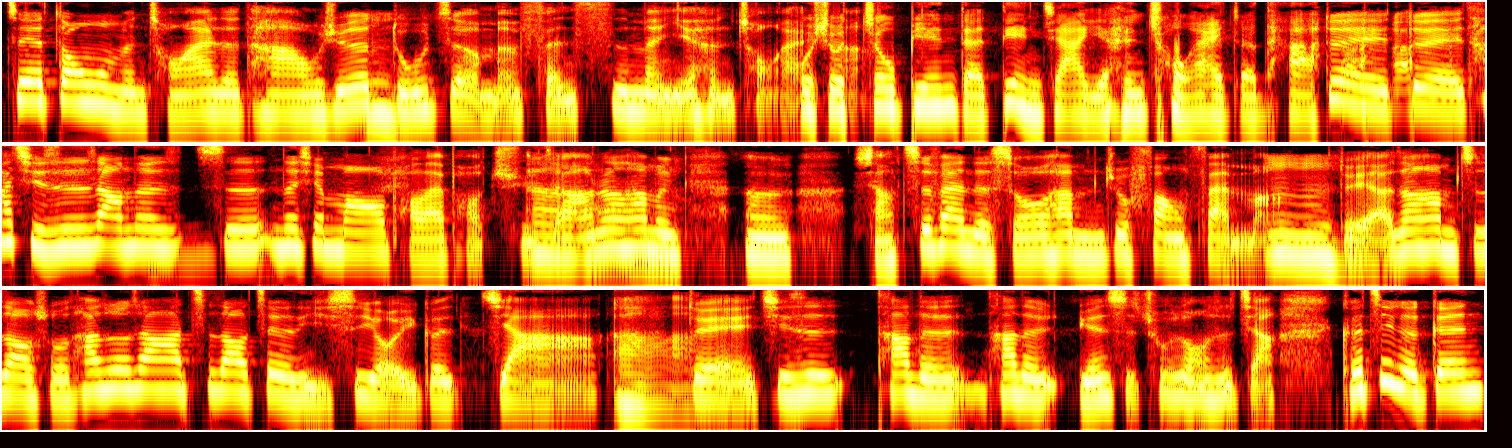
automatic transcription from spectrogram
这些动物们宠爱着他，我觉得读者们、嗯、粉丝们也很宠爱。我说周边的店家也很宠爱着他。对对，他其实让那只那些猫跑来跑去，这样、嗯、让他们嗯、呃、想吃饭的时候，他们就放饭嘛。嗯，对啊，让他们知道说，他说让他知道这里是有一个家啊。对，其实他的他的原始初衷是这样，可这个跟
